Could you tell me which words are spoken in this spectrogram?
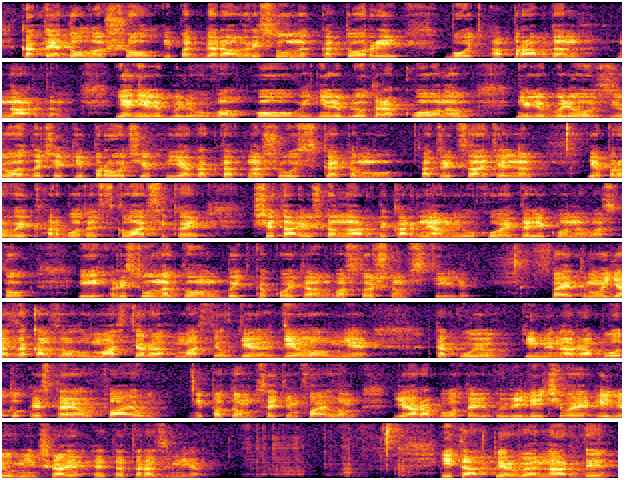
Как-то я долго шел и подбирал рисунок, который будет оправдан нардом. Я не люблю волков, не люблю драконов, не люблю звездочек и прочих. Я как-то отношусь к этому отрицательно. Я привык работать с классикой. Считаю, что нарды корнями уходят далеко на восток и рисунок должен быть какой-то в восточном стиле. Поэтому я заказывал у мастера, мастер делал мне такую именно работу, ставил файл, и потом с этим файлом я работаю, увеличивая или уменьшая этот размер. Итак, первые нарды.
